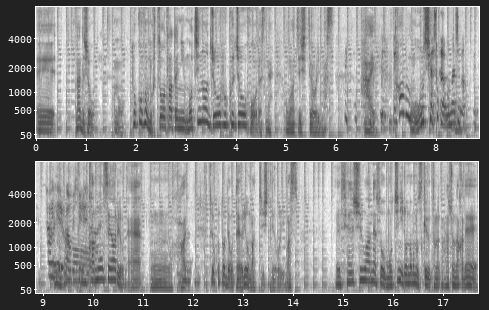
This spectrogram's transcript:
えー、なんでしょう。あの投稿フォーム普通を立てに餅の城北情報をですねお待ちしております。はい。多分美味しいとたら同じの食べてるかもしれない。可能性あるよね。うん、はい。ということでお便りをお待ちしております。えー先週はね、そう餅にいろんなものをつけるた話の中で、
